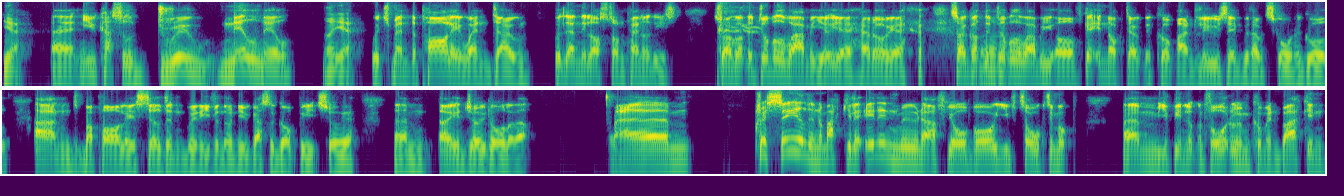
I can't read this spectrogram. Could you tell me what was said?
Yeah, uh, Newcastle drew nil nil. Oh yeah, which meant the parlay went down, but then they lost on penalties. So I got the double whammy. Yeah, I know. Yeah. So I got the oh. double whammy of getting knocked out the cup and losing without scoring a goal, and my parlay still didn't win, even though Newcastle got beat. So yeah, um, I enjoyed all of that. Um, Chris Sale in immaculate inning, Munaf, your boy. You've talked him up. Um, you've been looking forward to him coming back, and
